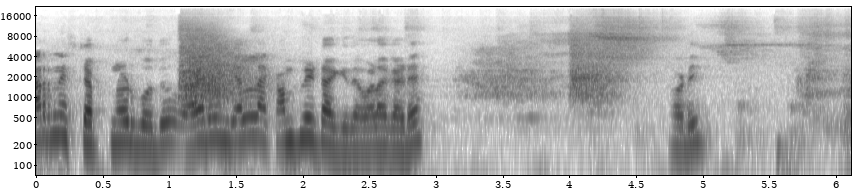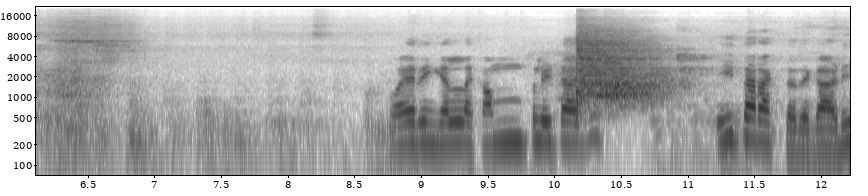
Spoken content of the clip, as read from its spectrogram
ಆರನೇ ಸ್ಟೆಪ್ ನೋಡ್ಬೋದು. ವೈರಿಂಗ್ ಎಲ್ಲ ಕಂಪ್ಲೀಟ್ ಆಗಿದೆ ಒಳಗಡೆ. ನೋಡಿ. ವೈರಿಂಗ್ ಎಲ್ಲ ಕಂಪ್ಲೀಟ್ ಆಗಿ ಈ ಥರ ಆಗ್ತದೆ ಗಾಡಿ.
